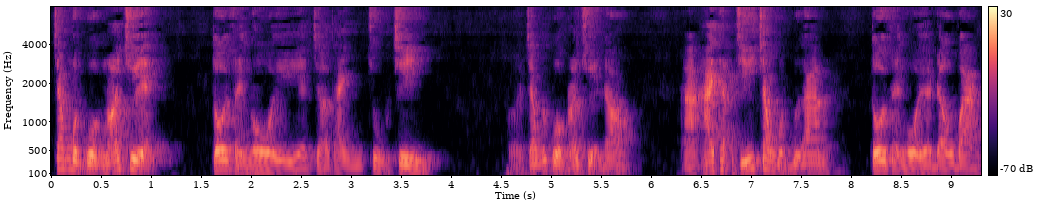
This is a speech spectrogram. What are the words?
Trong một cuộc nói chuyện tôi phải ngồi ờ, trở thành chủ trì trong cái cuộc nói chuyện đó. À, hay thậm chí trong một bữa ăn tôi phải ngồi ở đầu bàn.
